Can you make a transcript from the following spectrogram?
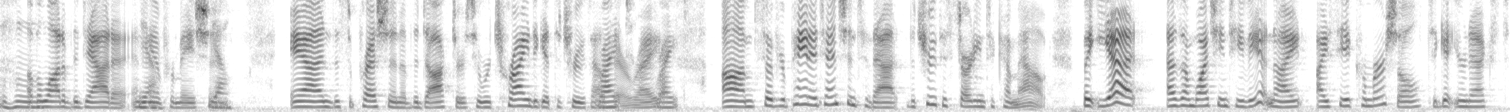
of a lot of the data and Mm-hmm. Yeah. the information. Yeah. And the suppression of the doctors who were trying to get the truth out Right, there, right? right. Um, so if you're paying attention to that, the truth is starting to come out. But yet, as I'm watching TV at night, I see a commercial to get your next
